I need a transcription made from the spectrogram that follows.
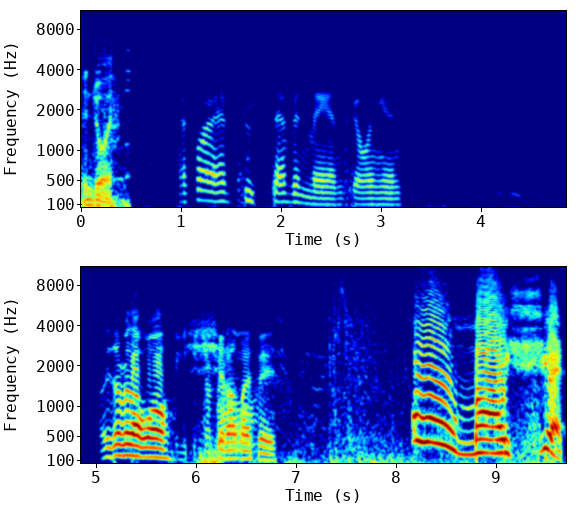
Enjoy. That's why I have two seven mans going in. Oh, he's over that wall. Shit on my face. Oh my shit!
